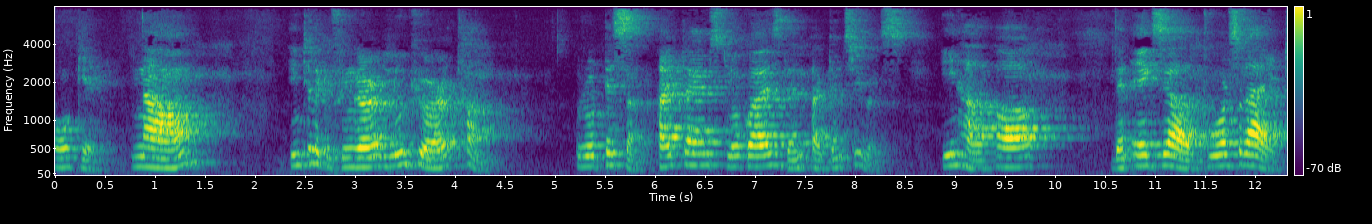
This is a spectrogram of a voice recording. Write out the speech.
Okay now interlock your finger look your thumb. Rotation five times clockwise then five times reverse. Inhale up then exhale towards right.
